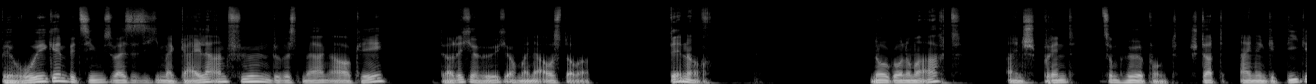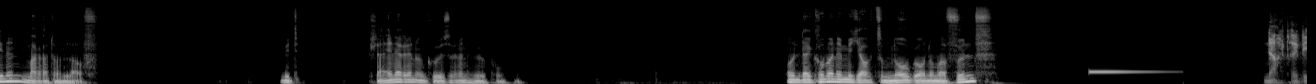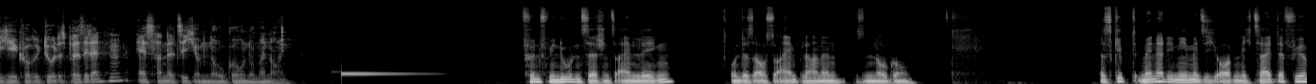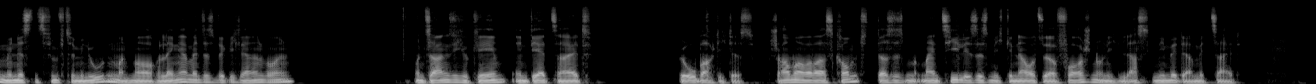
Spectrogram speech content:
beruhigen bzw. sich immer geiler anfühlen und du wirst merken, ah okay, dadurch erhöhe ich auch meine Ausdauer. Dennoch, No-Go Nummer 8, ein Sprint zum Höhepunkt statt einen gediegenen Marathonlauf mit kleineren und größeren Höhepunkten. Und dann kommen wir nämlich auch zum No-Go Nummer 5. Nachträgliche Korrektur des Präsidenten. Es handelt sich um No-Go Nummer 9. 5-Minuten-Sessions einlegen und das auch so einplanen, ist ein No-Go. Es gibt Männer, die nehmen sich ordentlich Zeit dafür, mindestens 15 Minuten, manchmal auch länger, wenn sie es wirklich lernen wollen. Und sagen sich, okay, in der Zeit beobachte ich das. Schauen wir mal, was kommt. Das ist, mein Ziel ist es, mich genau zu erforschen und ich lasse, nehme damit Zeit.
